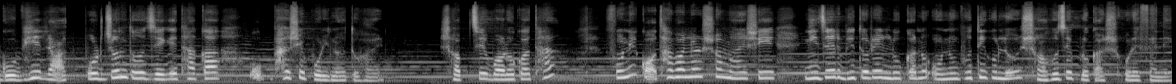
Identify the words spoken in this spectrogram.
গভীর রাত পর্যন্ত জেগে থাকা অভ্যাসে পরিণত হয়। সবচেয়ে বড় কথা, ফোনে কথা বলার সময় সে নিজের ভিতরের লুকানো অনুভূতিগুলো সহজে প্রকাশ করে ফেলে।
